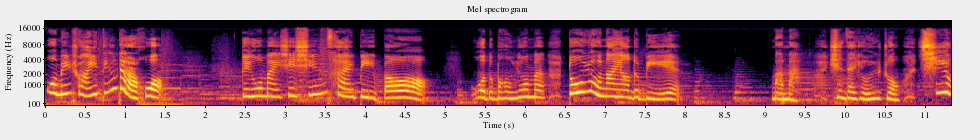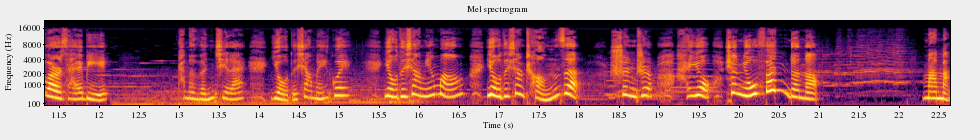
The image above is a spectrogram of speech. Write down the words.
我没闯一丁点儿祸，给我买些新彩笔吧。我的朋友们都有那样的笔。妈妈，现在有一种气味彩笔，它们闻起来有的像玫瑰，有的像柠檬，有的像橙子，甚至还有像牛粪的呢。妈妈，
